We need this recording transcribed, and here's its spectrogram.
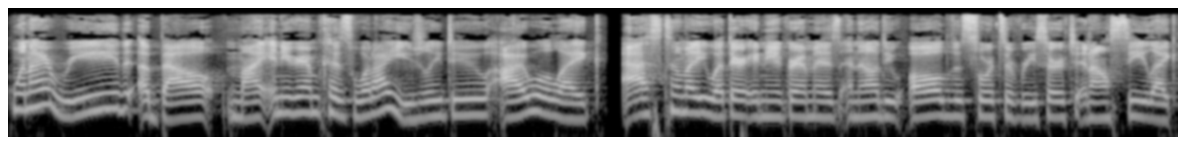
when I read about my Enneagram, because what I usually do, I will like ask somebody what their Enneagram is, and then I'll do all the sorts of research and I'll see like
